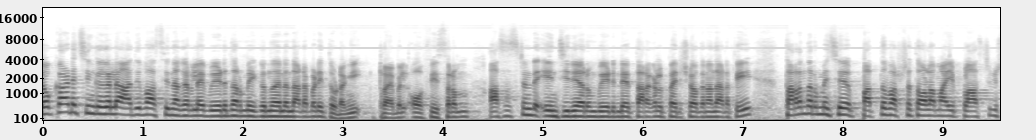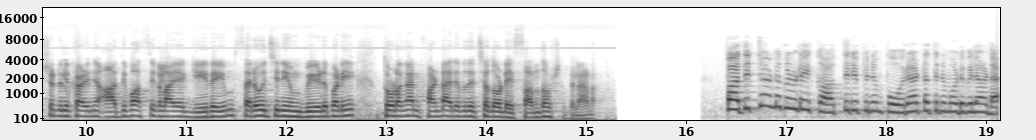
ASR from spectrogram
Chokkad Chinkakala adivasi നഗറിലെ വീട് നിർമ്മിക്കുന്നതിന് നടപടി തുടങ്ങി. ട്രൈബൽ ഓഫീസറും അസിസ്റ്റന്റ് എഞ്ചിനീയറും വീടിന്റെ തറകൾ പരിശോധന നടത്തി. തറ നിർമ്മിച്ച് പത്ത് വർഷത്തോളമായി പ്ലാസ്റ്റിക് ഷെഡിൽ കഴിഞ്ഞ ആദിവാസികളായ ഗീതയും സരോജിനിയും വീട് പണി തുടങ്ങാൻ ഫണ്ട് അനുവദിച്ചതോടെ സന്തോഷത്തിലാണ്. പതിറ്റാണ്ടുകളുടെ കാത്തിരിപ്പിനും പോരാട്ടത്തിനും ഒടുവിലാണ്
